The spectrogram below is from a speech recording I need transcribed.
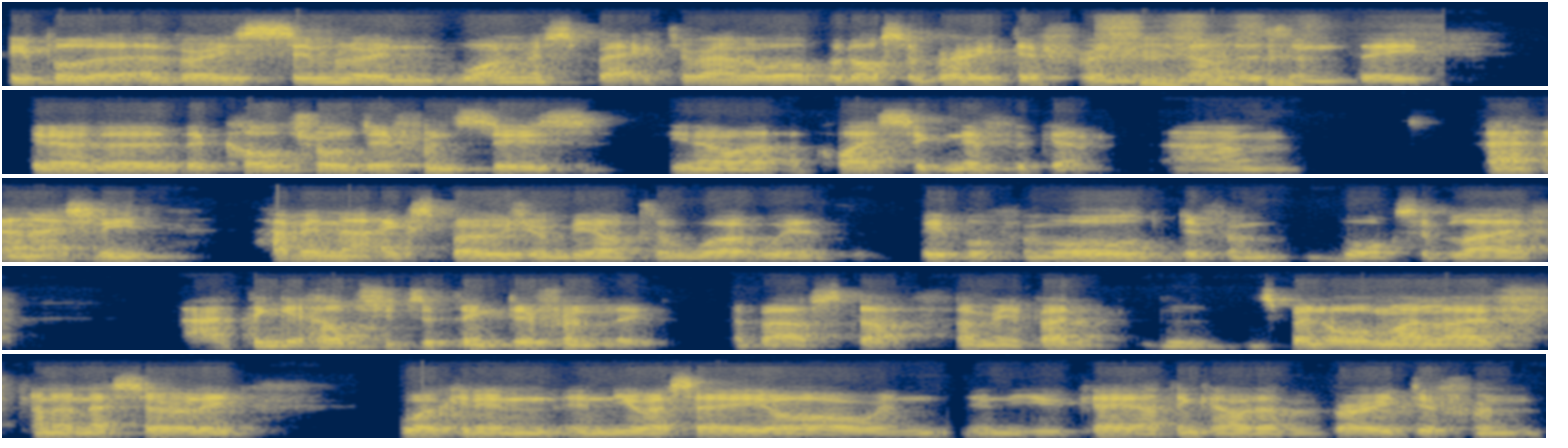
people are, are, very similar in one respect around the world but also very different in others. And the you know the the cultural differences you know are, are quite significant. Um, and, and actually having that exposure and be able to work with people from all different walks of life, I think it helps you to think differently about stuff. I mean, if I spent all my life kind of necessarily working in in USA or in in the UK, I think I would have a very different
